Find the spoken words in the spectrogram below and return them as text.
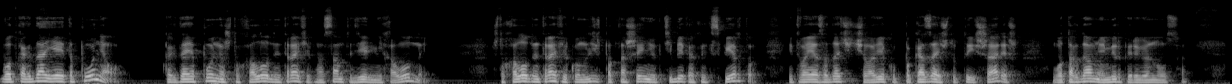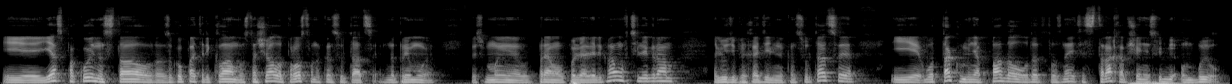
вот когда я это понял, когда я понял, что холодный трафик на самом-то деле не холодный, что холодный трафик, он лишь по отношению к тебе как эксперту, и твоя задача человеку показать, что ты шаришь, вот тогда у меня мир перевернулся. И я спокойно стал закупать рекламу сначала просто на консультации, напрямую. То есть мы прямо выпуляли рекламу в Телеграм, люди приходили на консультации, и вот так у меня падал вот этот, знаете, страх общения с людьми, он был.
